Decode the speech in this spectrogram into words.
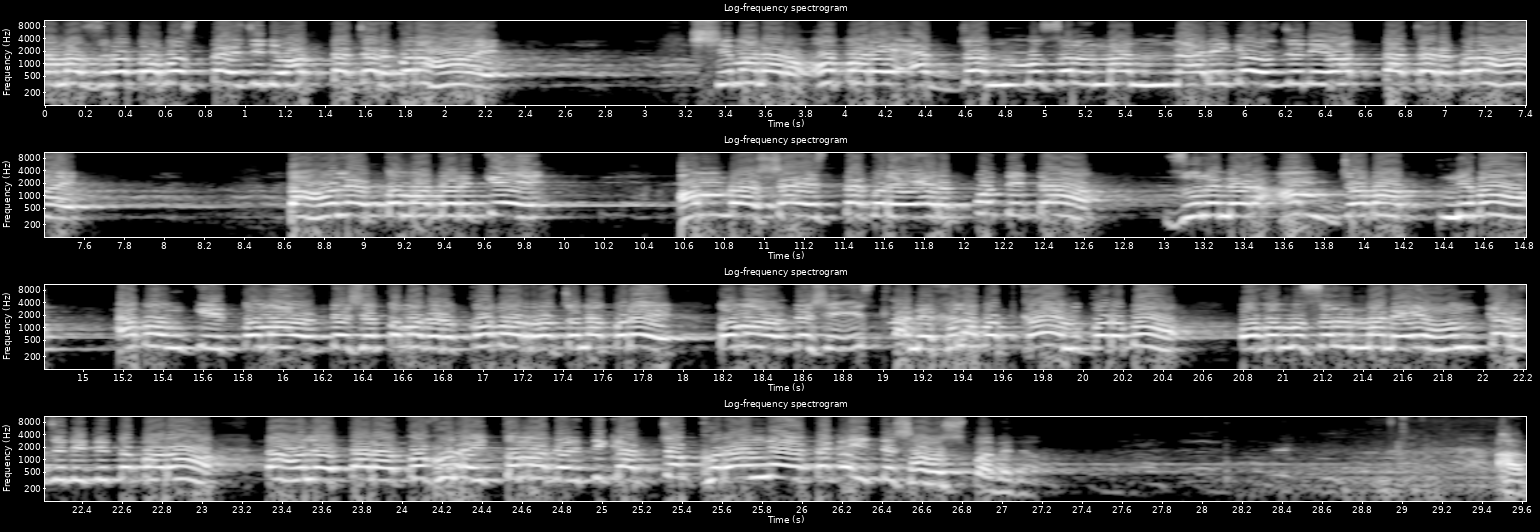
নামাজরত অবস্থায় যদি অত্যাচার করা হয়, সীমানার ওপরে একজন মুসলমান নারীকেও যদি অত্যাচার করা হয়, তাহলে তোমাদেরকে আমরা সাহেস্তা করে এর প্রতিটা জুলুমের আম জবাব নিব এবং কি তোমার দেশে তোমাদের কবর রচনা করে তোমার দেশে ইসলামী খেলাফত কায়েম করব ওগো মুসলমান, এই হুঙ্কার যদি দিতে পারো, তাহলে তারা কখনোই তোমাদের দিকে চক্ষু রাঙ্গায় তাকাইতে সাহস পাবে না। আর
